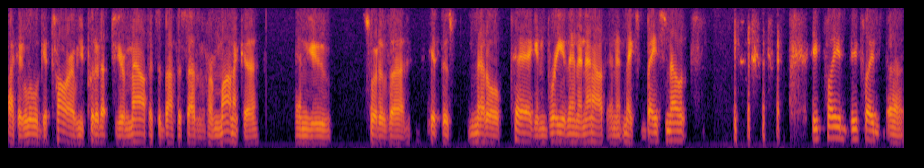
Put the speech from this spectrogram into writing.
like a little guitar. When you put it up to your mouth, it's about the size of a harmonica, and you sort of uh, hit this metal peg and breathe in and out, and it makes bass notes. he played he played uh,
